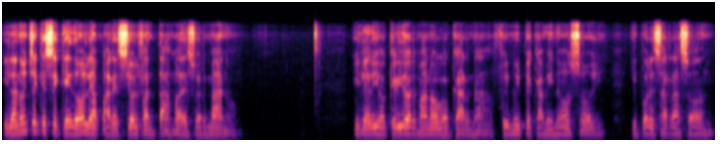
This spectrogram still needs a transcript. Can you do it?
Y la noche que se quedó le apareció el fantasma de su hermano. Y le dijo, querido hermano Gokarna, fui muy pecaminoso y, y por esa razón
